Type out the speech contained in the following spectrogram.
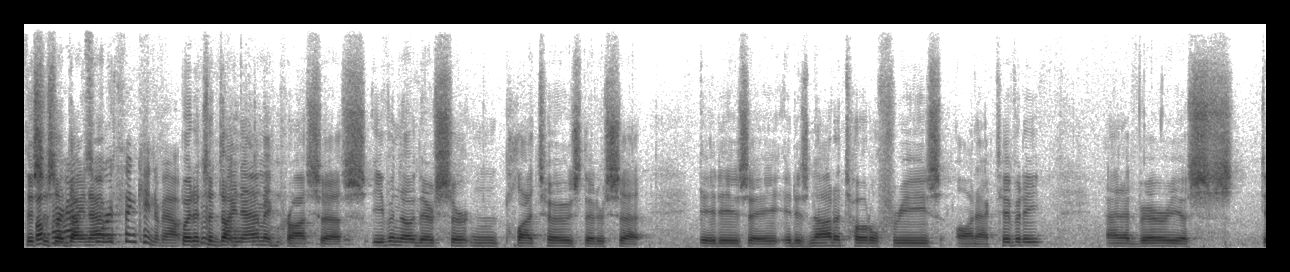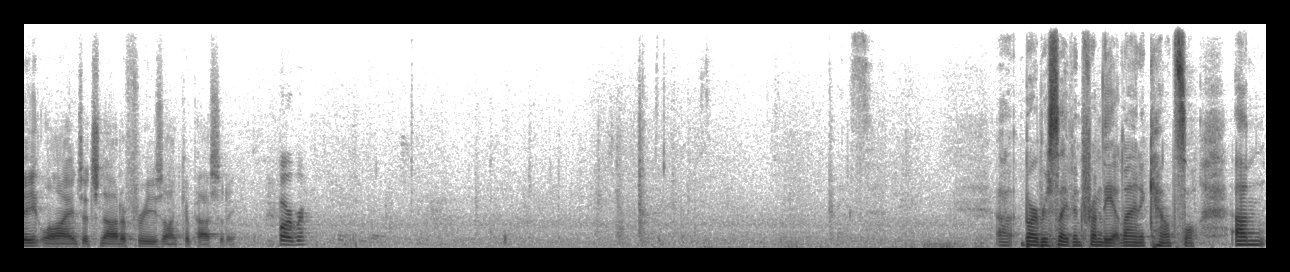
this But is a perhaps dynamic. worth thinking about. But it's a dynamic process, even though there's certain plateaus that are set. It is a, it is not a total freeze on activity, and at various date lines, it's not a freeze on capacity. Barbara? Uh, Barbara Slavin from the Atlantic Council. Um,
